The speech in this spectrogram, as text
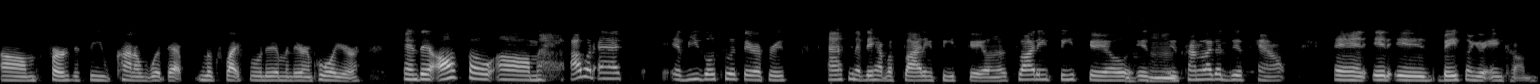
um, first to see kind of what that looks like for them and their employer. And then also, um, I would ask if you go to a therapist, asking if they have a sliding fee scale. And a sliding fee scale mm-hmm. is, is kind of like a discount, and it is based on your income.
